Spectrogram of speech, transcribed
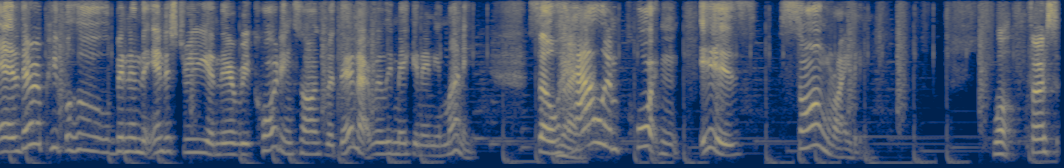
and there are people who've been in the industry and they're recording songs but they're not really making any money. So right. how important is songwriting? Well first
